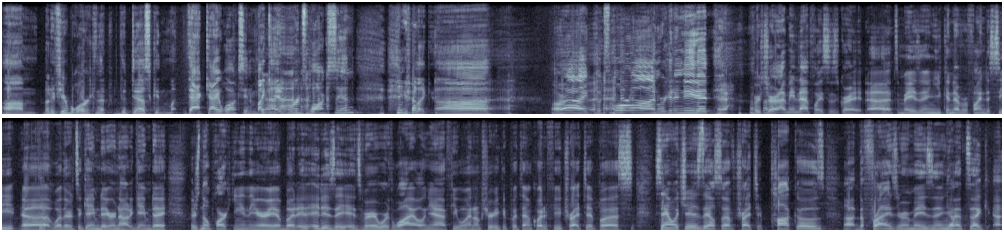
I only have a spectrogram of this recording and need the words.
Um, but if you're working at the desk and that guy walks in, and Mike Edwards walks in, you're like, uh, all right, put some more on. We're going to need it. Yeah, for sure. I mean, that place is great. Uh, it's amazing. You can never find a seat, uh, whether it's a game day or not a game day. There's no parking in the area, but it, it is a, it's very worthwhile. And yeah, if you went, I'm sure you could put down quite a few tri-tip uh, sandwiches. They also have tri-tip tacos. Uh, the fries are amazing. Yep. That's like uh,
